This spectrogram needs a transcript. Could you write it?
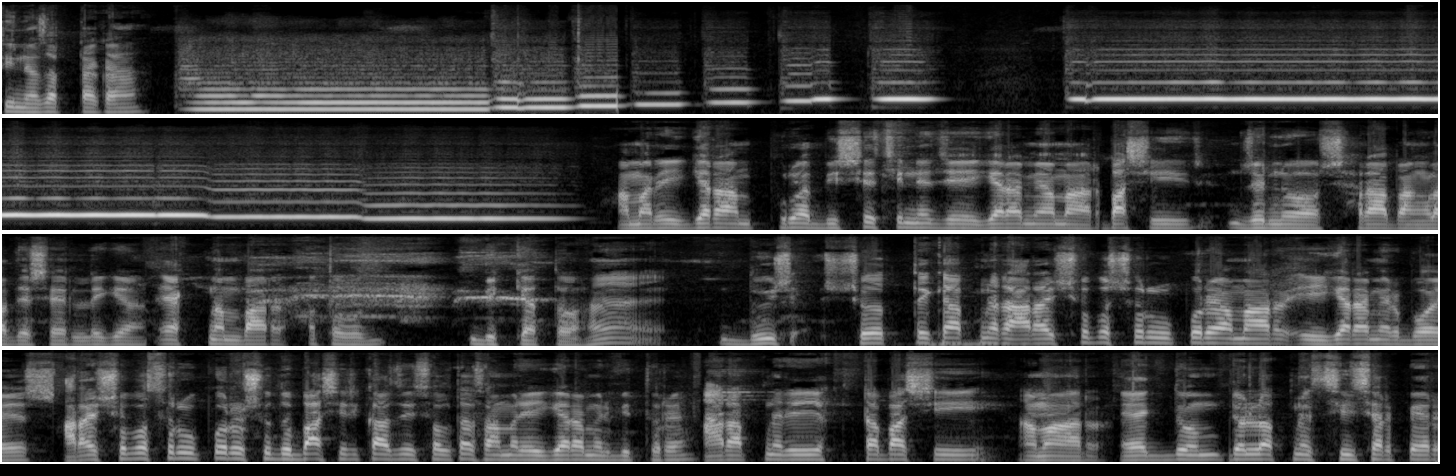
তিন হাজার টাকা। আমার এই গ্রাম পুরো বিশ্বে চিনে যে এই গ্রামে আমার বাসির জন্য সারা বাংলাদেশের লেগে এক নাম্বার অত বিখ্যাত হ্যাঁ? দুইশো থেকে আপনার আড়াইশো বছর উপরে আমার এই গ্রামের বয়স। আড়াইশো বছর উপরে শুধু বাসির কাজই চলতেছে আমার এই গ্রামের ভিতরে। আর আপনার এই একটা বাসি আমার একদম হলো আপনার সিসারপের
